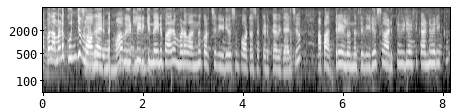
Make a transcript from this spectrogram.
അപ്പൊ നമ്മളുടെ കുഞ്ഞു വ്ലോഗ് ആയിരുന്നു അമ്മ വീട്ടിലിരിക്കുന്നതിന് പകരം ഇവിടെ വന്ന് കുറച്ച് വീഡിയോസും ഫോട്ടോസ് ഒക്കെ എടുക്കാൻ വിചാരിച്ചു. അപ്പൊ അത്രയേ ഉള്ളൂ ഇന്നത്തെ വീഡിയോസും അടുത്ത വീഡിയോ ആയിട്ട് കാണുന്നവരേക്കും.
